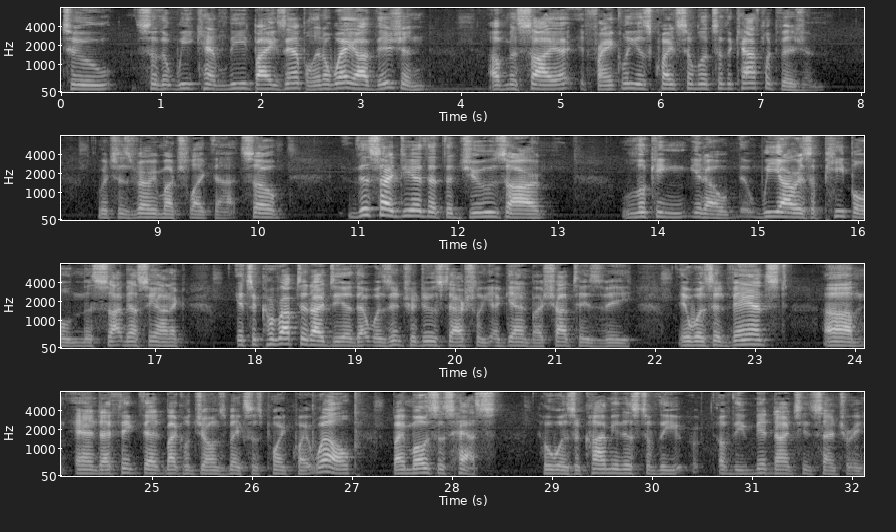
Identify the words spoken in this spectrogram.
to so that we can lead by example. In a way, our vision of Messiah, frankly, is quite similar to the Catholic vision, which is very much like that. So, this idea that the Jews are looking, you know, we are as a people messianic, it's a corrupted idea that was introduced actually again by Shabtai Zvi It was advanced, um, and I think that Michael Jones makes this point quite well, by Moses Hess, who was a communist of the of the mid 19th century,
